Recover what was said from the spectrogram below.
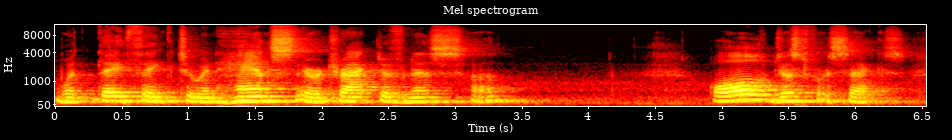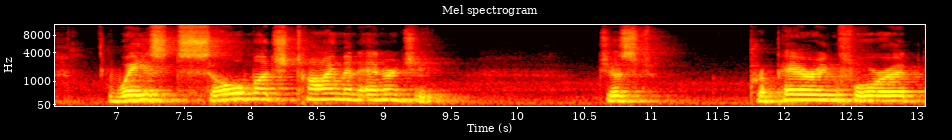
what they think to enhance their attractiveness. Huh? All just for sex. Waste so much time and energy just preparing for it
